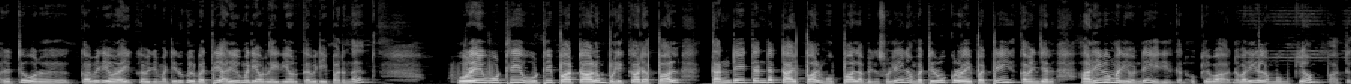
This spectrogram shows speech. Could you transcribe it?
அடுத்து ஒரு கவிதை ஒரு ஐ கவிதை மாதிரி திருக்குறள் பற்றி அறிவுமதி அவர்கள் எழுதிய ஒரு கவிதை பாருங்கள் உரை ஊற்றி ஊற்றி பார்த்தாலும் புலிக்காடப்பால் பால் தண்டை தண்ட தாய்ப்பால் முப்பால் அப்படின்னு சொல்லி நம்ம திருக்குறளை பற்றி கவிஞர் அறிவுமதி வந்து எழுதியிருக்காரு. ஓகேவா இந்த வரிகள் ரொம்ப முக்கியம். பாட்டு.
